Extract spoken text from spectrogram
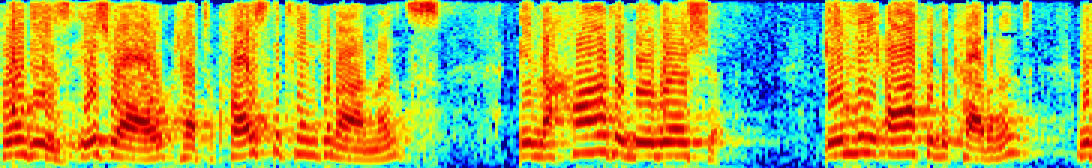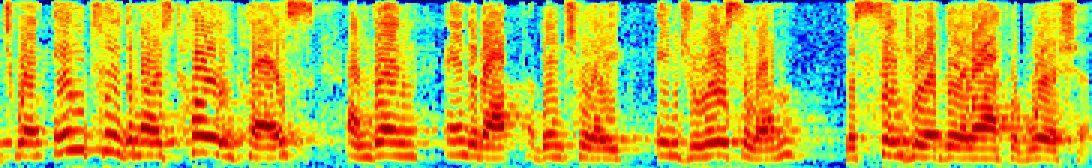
The point is, Israel had to place the Ten Commandments in the heart of their worship, in the Ark of the Covenant, which went into the most holy place and then ended up eventually in Jerusalem, the centre of their life of worship.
